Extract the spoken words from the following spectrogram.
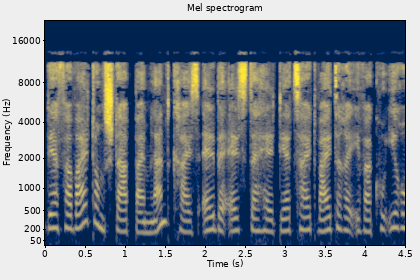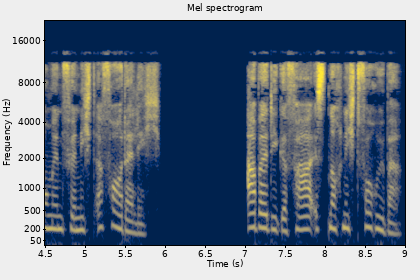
Der Verwaltungsstab beim Landkreis Elbe-Elster hält derzeit weitere Evakuierungen für nicht erforderlich. Aber die Gefahr ist noch nicht vorüber.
